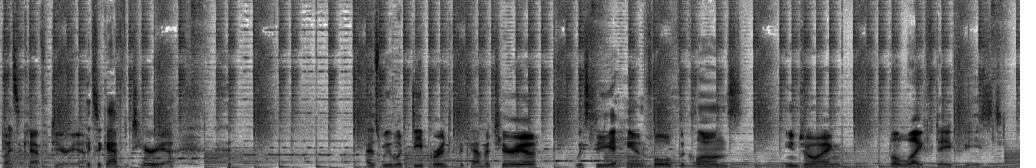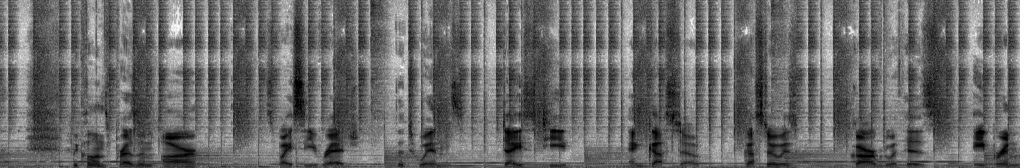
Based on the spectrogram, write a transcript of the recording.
but it's a cafeteria. It's a cafeteria. As we look deeper into the cafeteria, we see a handful of the clones enjoying the Life Day feast. The clones present are Spicy Reg, the twins, Dice Teeth, and Gusto. Gusto is garbed with his apron,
